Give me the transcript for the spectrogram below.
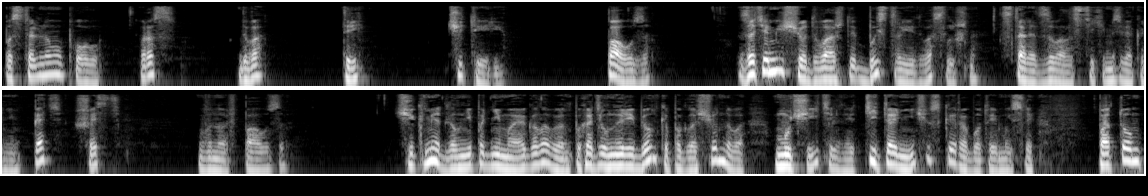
по стальному полу. Раз, два, три, четыре. Пауза. Затем еще дважды, быстро и едва слышно. Сталь отзывалась тихим звяканьем. Пять, шесть. Вновь пауза. Чик медлил, не поднимая головы. Он походил на ребенка, поглощенного мучительной, титанической работой мысли. Потом,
